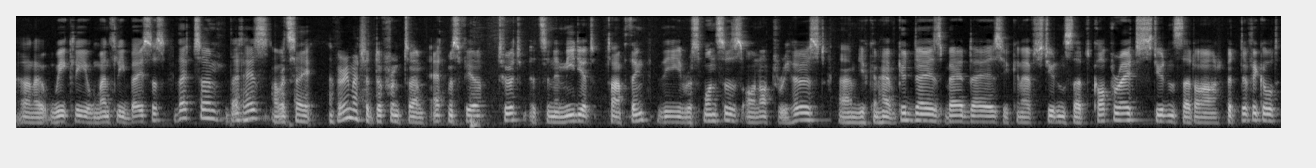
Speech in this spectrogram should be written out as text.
on a weekly or monthly basis, that um, that has, I would say, a very much a different um, atmosphere to it. It's an immediate type thing. The responses are not rehearsed. Um, you can have good days, bad days. You can have students that cooperate, students that are a bit difficult.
